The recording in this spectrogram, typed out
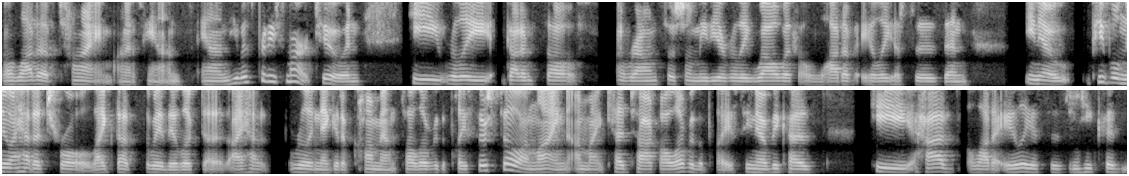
a lot of time on his hands. And he was pretty smart too. And he really got himself around social media really well with a lot of aliases. And, you know, people knew I had a troll. Like that's the way they looked at it. I had really negative comments all over the place. They're still online on my TED Talk all over the place, you know, because he had a lot of aliases and he could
